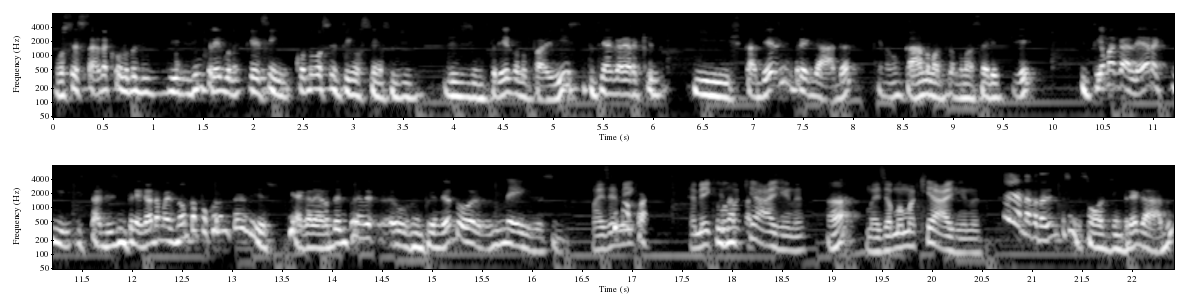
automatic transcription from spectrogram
você sai da coluna de, de desemprego, né? Porque, assim, quando você tem o senso de, de desemprego no país, você tem a galera que, que está desempregada, que não está numa, numa CLT, e tem uma galera que está desempregada, mas não está procurando serviço. Que é a galera dos empre... empreendedores, os MEIs, assim. Mas é meio, é meio que uma maquiagem, né? Hã? Mas é uma maquiagem, né? É, na verdade, assim, são desempregados,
